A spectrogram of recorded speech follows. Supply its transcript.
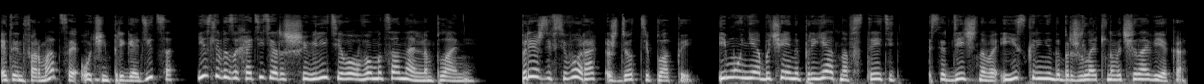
Эта информация очень пригодится, если вы захотите расшевелить его в эмоциональном плане. Прежде всего, рак ждет теплоты. Ему необычайно приятно встретить сердечного и искренне доброжелательного человека.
